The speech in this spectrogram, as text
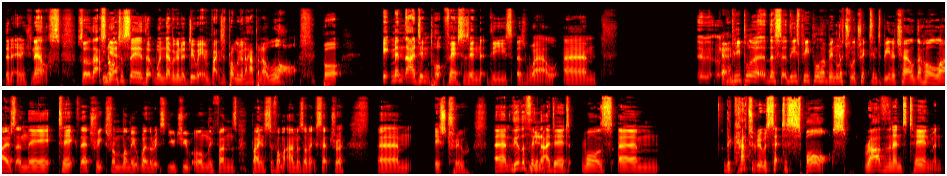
than anything else. So that's not Yeah. to say that we're never going to do it. In fact, it's probably going to happen a lot, but it meant that I didn't put faces in these as well. Um, uh, Okay. People are this. These people have been literally tricked into being a child their whole lives, and they take their treats from mummy, whether it's YouTube, OnlyFans, buying stuff on Amazon, etc. Um, it's true. Um, the other thing Yeah. that I did was um, the category was set to sports rather than entertainment.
